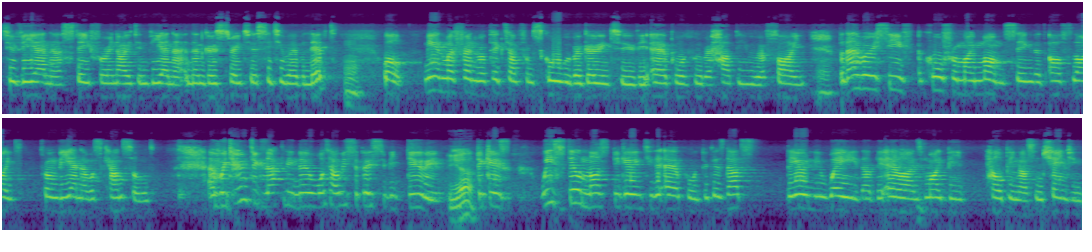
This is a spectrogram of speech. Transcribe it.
to Vienna, stay for a night in Vienna, and then go straight to a city where we lived. Mm. Well, me and my friend were picked up from school. We were going to the airport. We were happy. We were fine. Mm. But then we received a call from my mum saying that our flight from Vienna was cancelled. And we don't exactly know what are we supposed to be doing. Yeah. Because we still must be going to the airport because that's the only way that the airlines might be helping us and changing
